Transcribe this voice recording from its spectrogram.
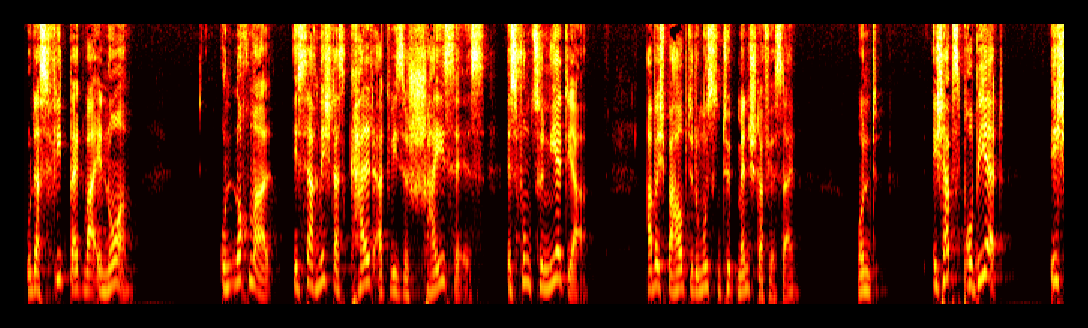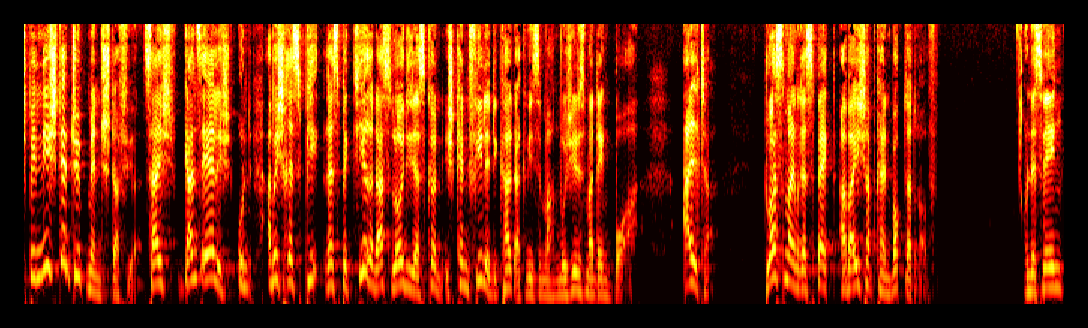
und das Feedback war enorm. Und nochmal, ich sage nicht, dass Kaltakquise scheiße ist. Es funktioniert ja. Aber ich behaupte, du musst ein Typ Mensch dafür sein. Und ich habe es probiert. Ich bin nicht der Typ Mensch dafür, sage ich ganz ehrlich. Und aber ich respektiere das, Leute, die das können. Ich kenne viele, die Kaltakquise machen, wo ich jedes Mal denke, boah, Alter, du hast meinen Respekt, aber ich habe keinen Bock darauf. Und deswegen,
